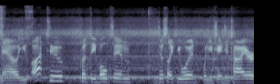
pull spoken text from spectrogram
Now, you ought to put the bolts in just like you would when you change a tire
